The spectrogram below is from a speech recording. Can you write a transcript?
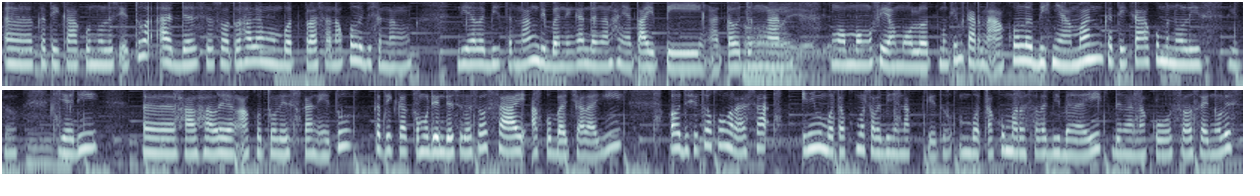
eh, ketika aku nulis itu ada sesuatu hal yang membuat perasaan aku lebih senang dia lebih tenang dibandingkan dengan hanya typing atau dengan Oh, iya, iya. ngomong via mulut mungkin karena aku lebih nyaman ketika aku menulis gitu Hmm. jadi eh, hal-hal yang aku tuliskan itu ketika kemudian dia sudah selesai aku baca lagi oh di situ aku ngerasa ini membuat aku merasa lebih enak gitu membuat aku merasa lebih baik dengan aku selesai nulis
